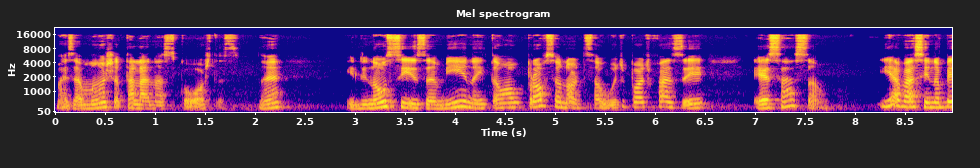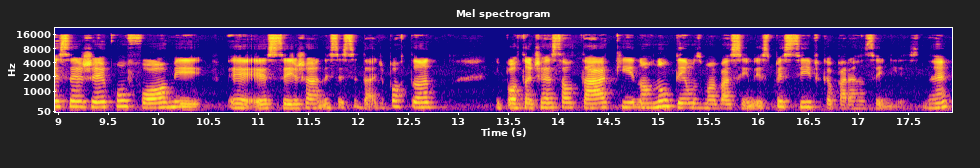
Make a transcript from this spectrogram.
mas a mancha está lá nas costas, né? Ele não se examina, então o profissional de saúde pode fazer essa ação. E a vacina BCG conforme é, é, seja a necessidade. Portanto, importante ressaltar que nós não temos uma vacina específica para a hanseníase, né?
